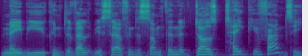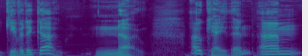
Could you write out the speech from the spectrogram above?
maybe you can develop yourself into something that does take your fancy. Give it a go. No. Okay, then. Um,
